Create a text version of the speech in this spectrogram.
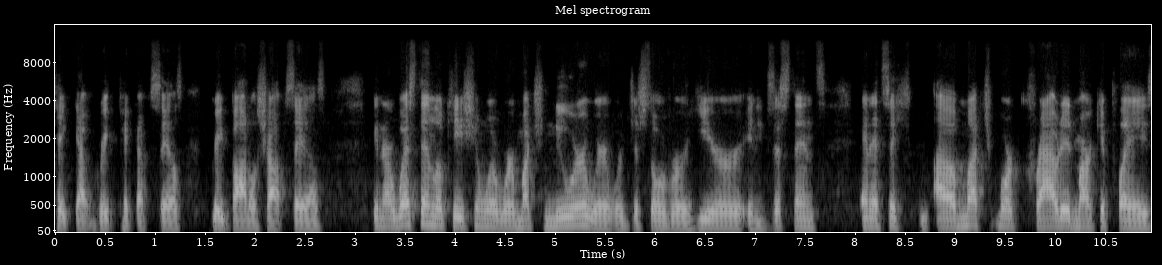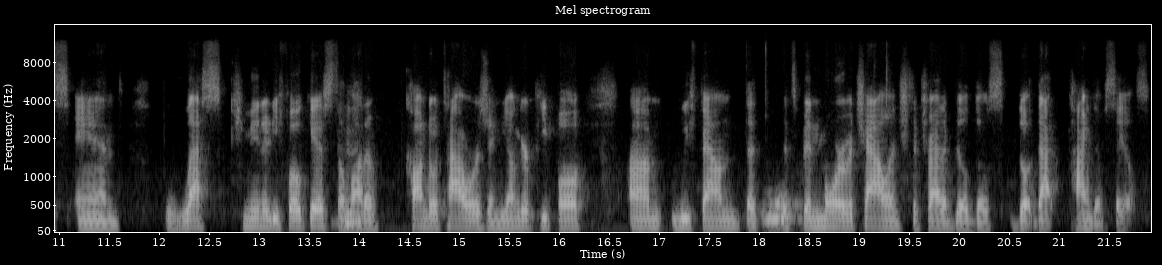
takeout great pickup sales great bottle shop sales in our west end location where we're much newer where we're just over a year in existence and it's a, a much more crowded marketplace and less community focused mm-hmm. a lot of condo towers and younger people, um, we found that it's been more of a challenge to try to build those that kind of sales.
